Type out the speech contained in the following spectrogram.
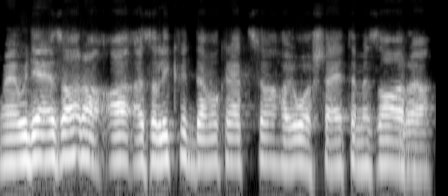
mert ugye ez arra, ez a likvid demokrácia, ha jól sejtem, ez arra,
